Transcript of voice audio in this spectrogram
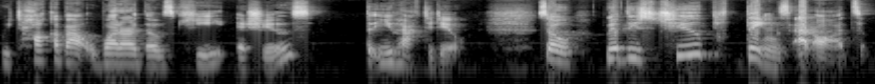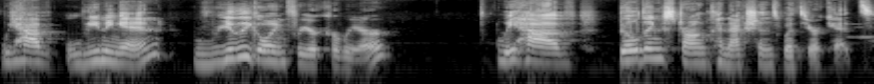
we talk about what are those key issues that you have to do. So we have these two things at odds. We have leaning in, really going for your career. We have building strong connections with your kids.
